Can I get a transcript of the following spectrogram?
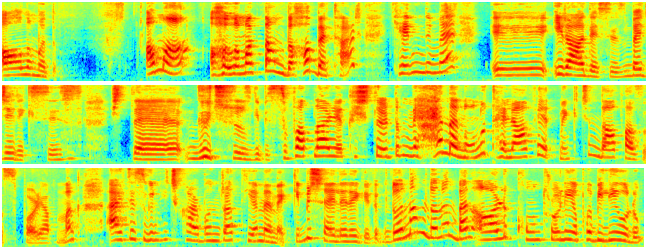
ağlamadım. Ama ağlamaktan daha beter kendime e, iradesiz, beceriksiz, işte güçsüz gibi sıfatlar yakıştırdım ve hemen onu telafi etmek için daha fazla spor yapmak, ertesi gün hiç karbonhidrat yememek gibi şeylere girdim. Dönem dönem ben ağırlık kontrolü yapabiliyorum.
